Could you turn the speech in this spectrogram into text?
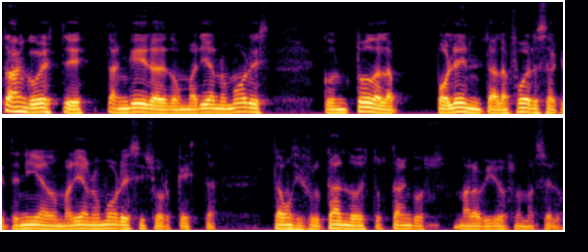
Tango este, tanguera de don Mariano Mores, con toda la polenta, la fuerza que tenía don Mariano Mores y su orquesta. Estamos disfrutando de estos tangos maravillosos, Marcelo.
